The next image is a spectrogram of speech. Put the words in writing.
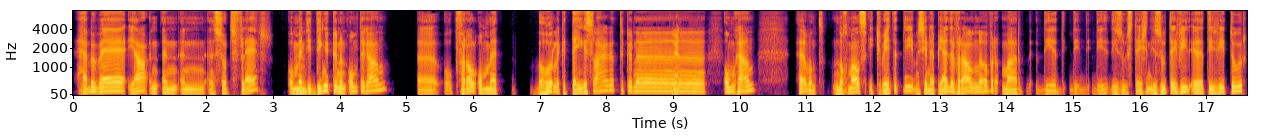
hebben wij ja, een, een, een, een soort flair om Mhm. met die dingen kunnen om te gaan. Eh, ook vooral om met behoorlijke tegenslagen te kunnen omgaan. Eh, want nogmaals, ik weet het niet, misschien heb jij er verhalen over, maar die, die, die, die, Zoo Station, die Zoo TV, eh, TV-tour,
